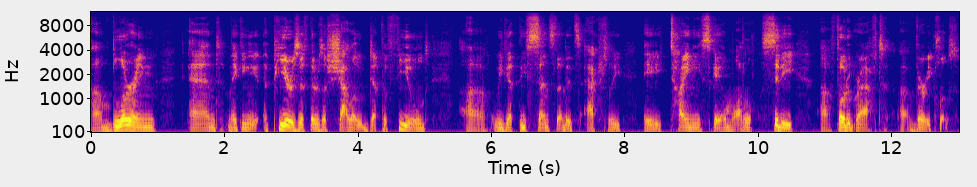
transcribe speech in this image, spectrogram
uh, blurring and making it appear as if there's a shallow depth of field, uh, we get the sense that it's actually a tiny scale model city uh, photographed uh, very close.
